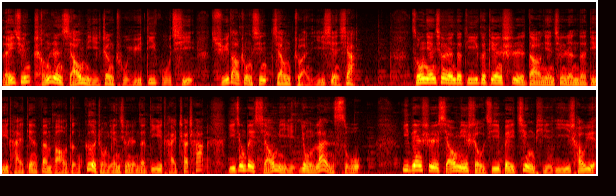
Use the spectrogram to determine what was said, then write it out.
雷军承认小米正处于低谷期，渠道重心将转移线下。从年轻人的第一个电视到年轻人的第一台电饭煲等各种年轻人的第一台叉叉，已经被小米用烂俗。一边是小米手机被竞品一一超越，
